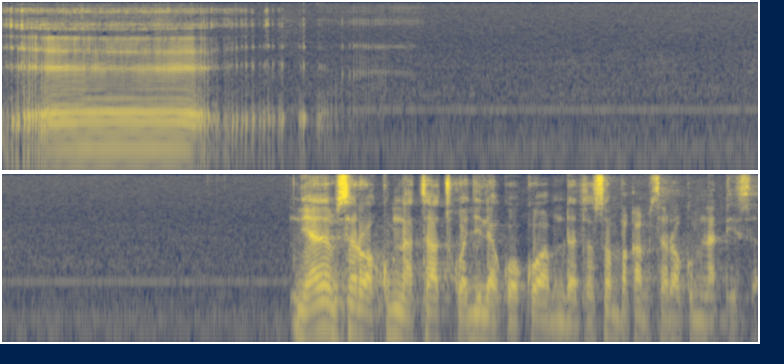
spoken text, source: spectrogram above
uh, nianze mstari wa 13 kwa ajili ya kuokoa muda. Tutasoma mpaka mstari wa 19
